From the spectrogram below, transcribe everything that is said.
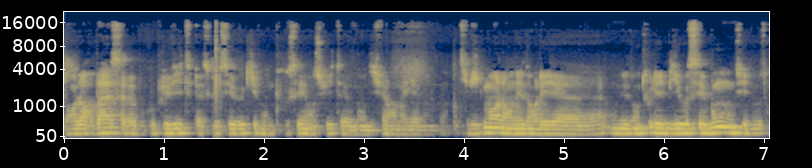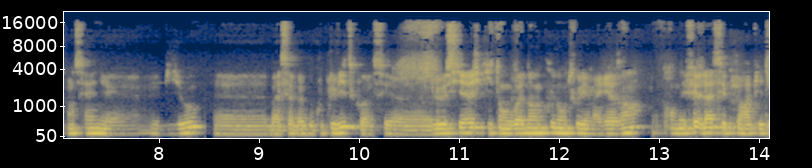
dans leur base ça va beaucoup plus vite parce que c'est eux qui vont te pousser ensuite dans différents magasins Typiquement, là, on est dans, les, euh, on est dans tous les bio, c'est bon, donc c'est une autre enseigne euh, bio. Euh, bah, ça va beaucoup plus vite. quoi. C'est le siège qui t'envoie d'un coup dans tous les magasins. en effet, là, c'est plus rapide.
